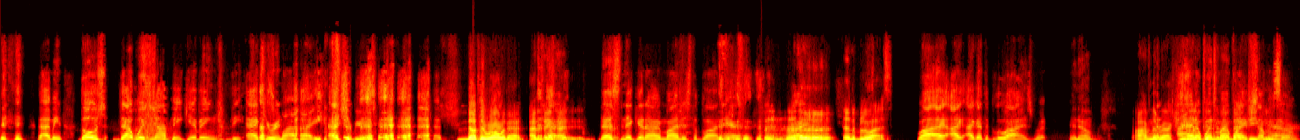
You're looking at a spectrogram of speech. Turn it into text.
I mean, those that would not be giving the accurate attributes. Nothing wrong with that. I, I, That's Nick and I minus the blonde hair. I, and the blue eyes. Well, I, I I got the blue eyes, but you know, I've never I actually had to win my wife deeply, somehow. sir.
